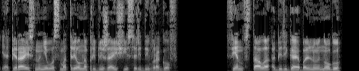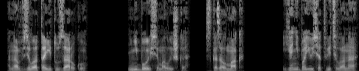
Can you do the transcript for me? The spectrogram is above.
и, опираясь на него, смотрел на приближающиеся ряды врагов. Фен встала, оберегая больную ногу, она взяла Таиту за руку. «Не бойся, малышка». — сказал маг. «Я не боюсь», — ответила она.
